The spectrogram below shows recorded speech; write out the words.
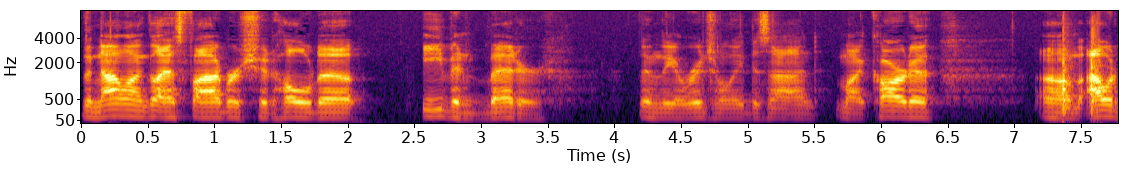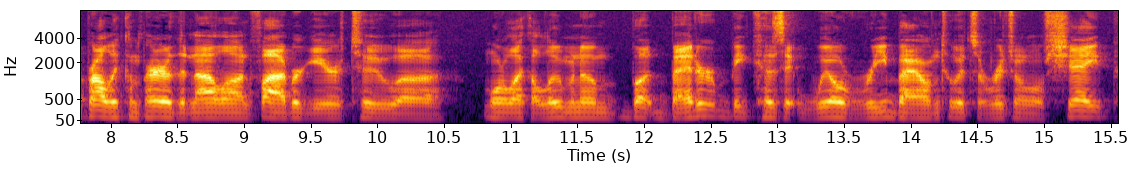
The nylon glass fiber should hold up even better than the originally designed micarta. Um, I would probably compare the nylon fiber gear to uh, more like aluminum, but better because it will rebound to its original shape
